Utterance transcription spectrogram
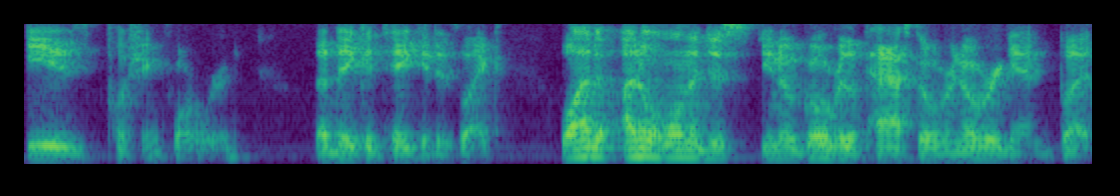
is pushing forward. That they could take it as like, well, I d- I don't want to just, you know, go over the past over and over again, but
